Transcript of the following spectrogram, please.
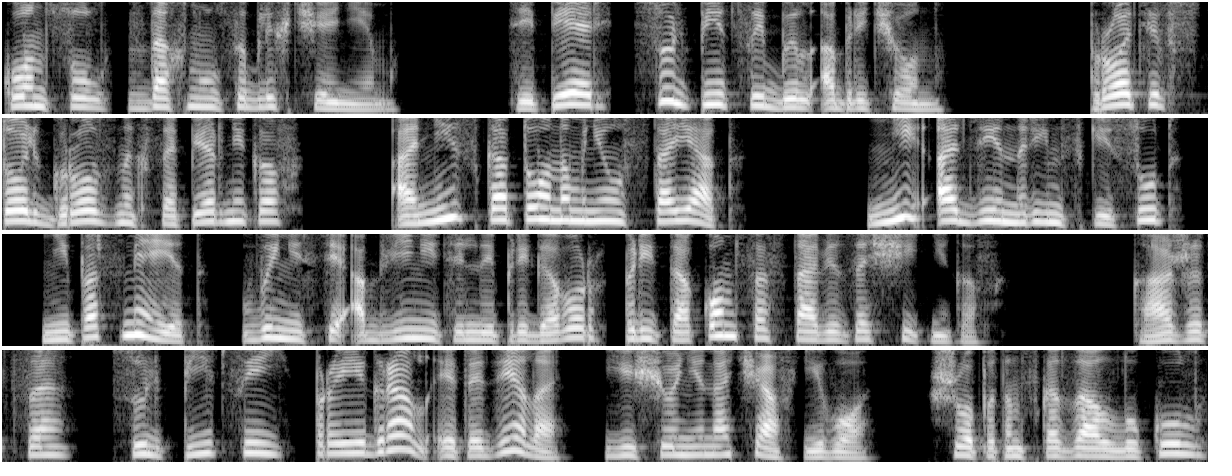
Консул вздохнул с облегчением. Теперь Сульпиций был обречен. Против столь грозных соперников они с Катоном не устоят. Ни один римский суд не посмеет вынести обвинительный приговор при таком составе защитников. Кажется, Сульпиций проиграл это дело, еще не начав его, шепотом сказал Лукул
